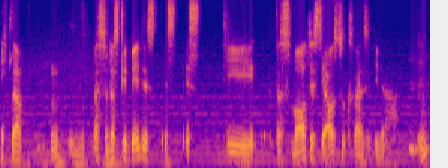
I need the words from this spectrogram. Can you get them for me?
Ich glaube, was du das Gebet ist, ist, ist die, das Wort ist die Ausdrucksweise, die wir haben. Mhm.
